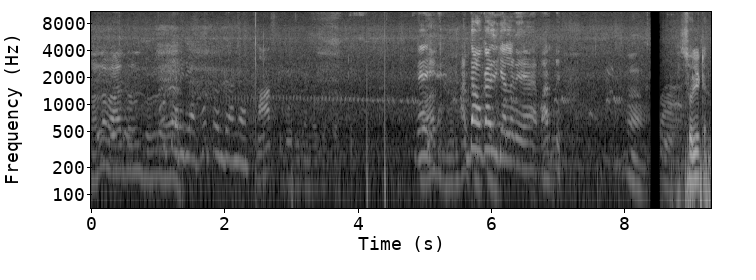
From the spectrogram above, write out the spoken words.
நல்ல வாழ்த்துன்னு மாஸ்க் அதான் சொல்லிட்டேன்.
